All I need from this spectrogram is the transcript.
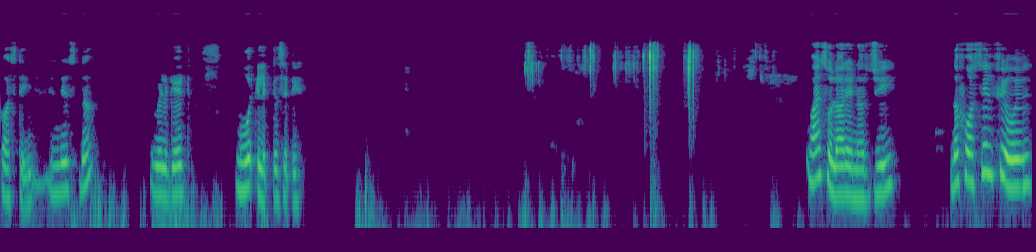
costing. In this the will get more electricity. Why solar energy? The fossil fuel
